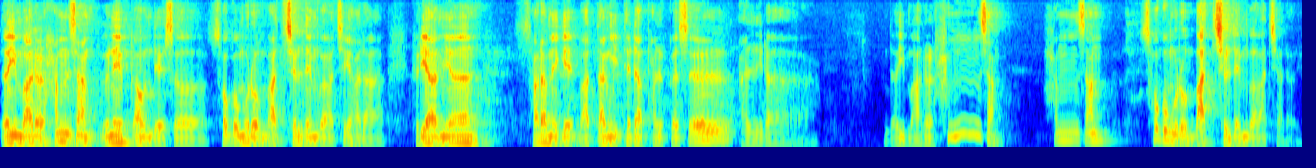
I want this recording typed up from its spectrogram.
너희 말을 항상 은혜 가운데서 소금으로 마칠 냄과 같이 하라. 그리하면 사람에게 마땅히 대답할 것을 알리라. 너희 말을 항상 항상 소금으로 마칠 냄과 같이 하라 그래요.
